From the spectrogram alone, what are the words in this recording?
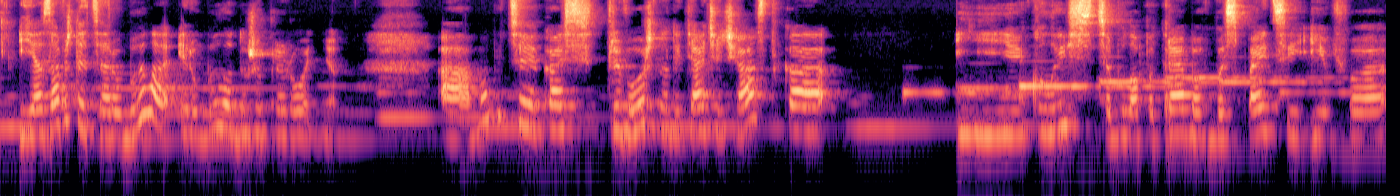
І я завжди це робила і робила дуже природньо. А, Мабуть, це якась тривожна дитяча частка, і колись це була потреба в безпеці і в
